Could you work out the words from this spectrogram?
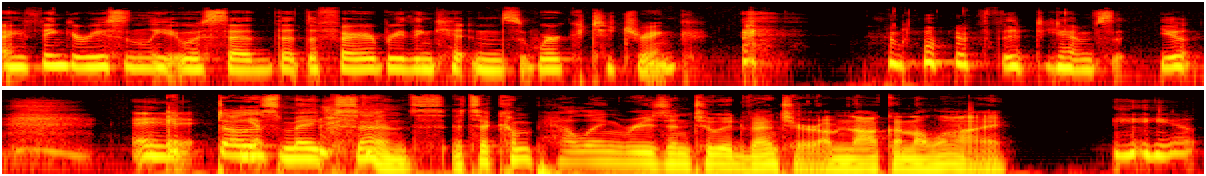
I think recently it was said that the fire breathing kittens work to drink. One of the DMs. You, and, it does make sense it's a compelling reason to adventure i'm not gonna lie Yep.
